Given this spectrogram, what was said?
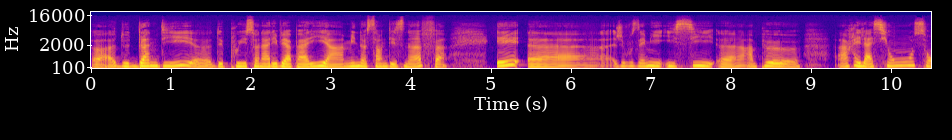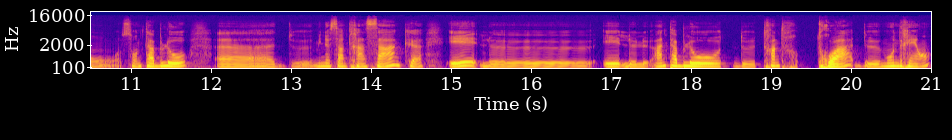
de dandy depuis son arrivée à Paris en 1919. Et je vous ai mis ici un peu en relation son, tableau euh, de 1935 et, le, et le, un tableau de 33 de Mondrian.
